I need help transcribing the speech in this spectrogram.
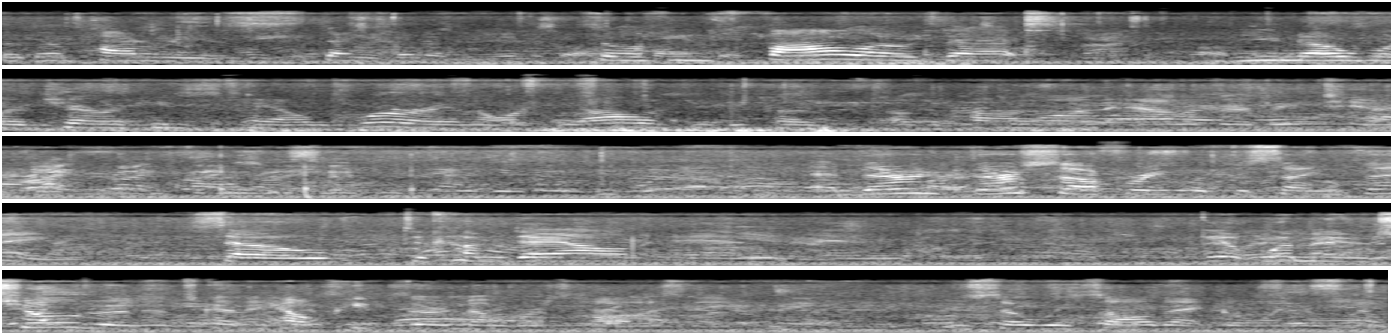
So their pottery is stamped. So if you follow that, you know where Cherokees towns were in archaeology because of the pottery. One out of every ten. And they're they're suffering with the same thing. So to come down and, and get women and children, it's going to help keep their numbers high. And so we saw that going on.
